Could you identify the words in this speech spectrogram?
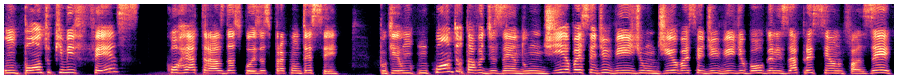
um ponto que me fez correr atrás das coisas para acontecer. Porque enquanto eu estava dizendo um dia vai ser de vídeo, um dia vai ser de vídeo, vou organizar para esse ano fazer,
